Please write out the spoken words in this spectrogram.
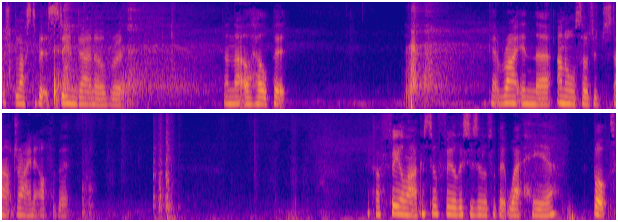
Just blast a bit of steam down over it and that'll help it get right in there and also to start drying it off a bit. If I feel that, I can still feel this is a little bit wet here, but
